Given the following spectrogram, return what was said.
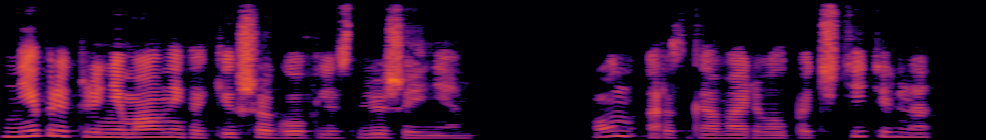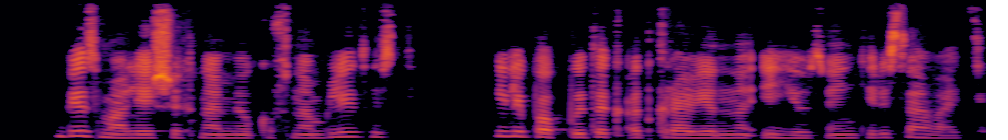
не предпринимал никаких шагов для сближения. Он разговаривал почтительно, без малейших намеков на близость или попыток откровенно ее заинтересовать.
